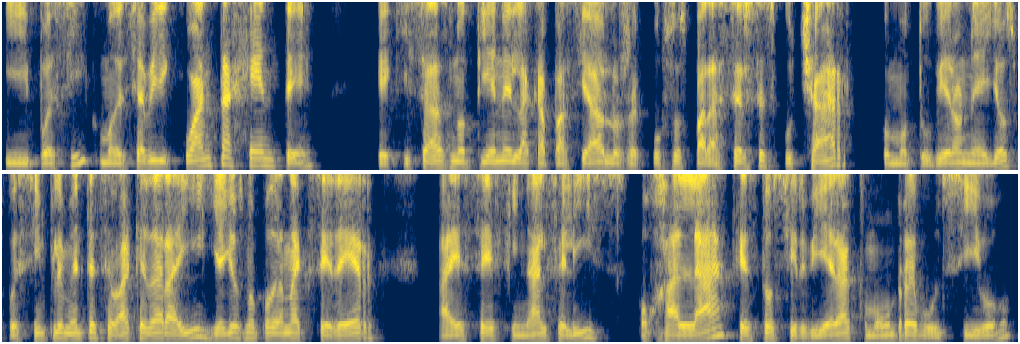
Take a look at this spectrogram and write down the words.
Y pues sí, como decía Viri, cuánta gente que quizás no tiene la capacidad o los recursos para hacerse escuchar como tuvieron ellos, pues simplemente se va a quedar ahí y ellos no podrán acceder a ese final feliz. Ojalá que esto sirviera como un revulsivo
